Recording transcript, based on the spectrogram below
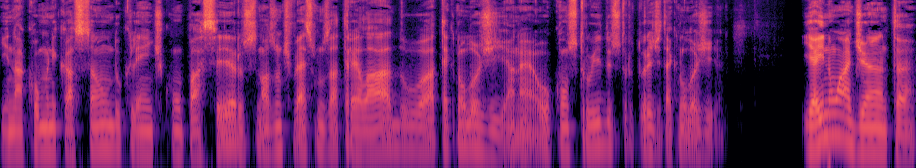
e na comunicação do cliente com o parceiro se nós não tivéssemos atrelado a tecnologia, né? Ou construído estrutura de tecnologia. E aí não adianta,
